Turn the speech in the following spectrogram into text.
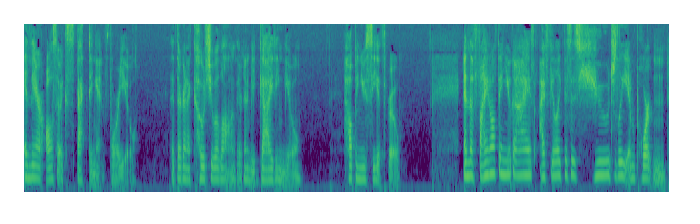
and they are also expecting it for you. That they're going to coach you along, they're going to be guiding you, helping you see it through. And the final thing, you guys, I feel like this is hugely important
